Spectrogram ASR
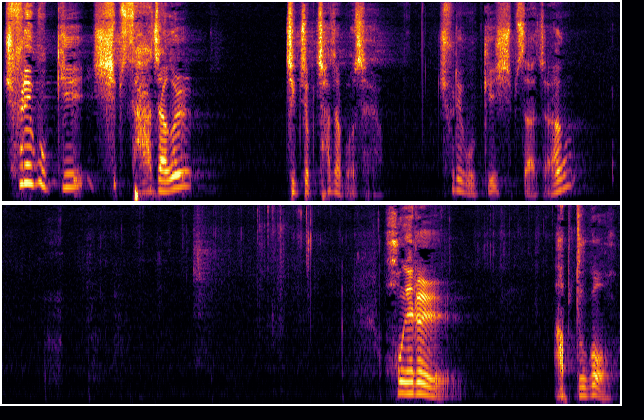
출애굽기 14장을 직접 찾아보세요. 출애굽기 14장. 홍해를 앞두고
